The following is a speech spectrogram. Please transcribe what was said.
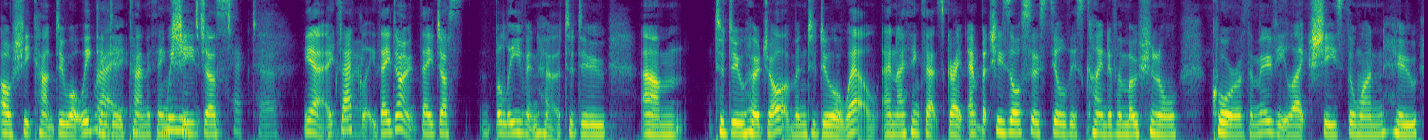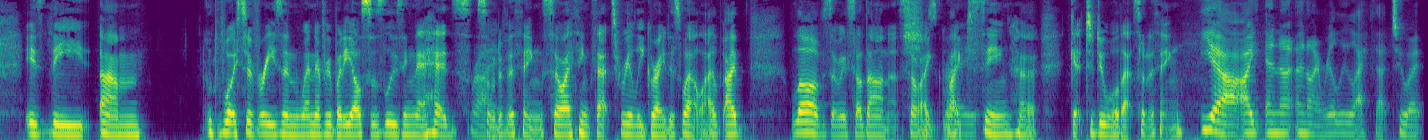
oh she can't do what we can do kind of thing We she just protect her. yeah, They exactly. They don't. They just believe in her to do um to do her job and to do it well. And I think that's great. And but she's also still this kind of emotional core of the movie. Like she's the one who is the um voice of reason when everybody else is losing their heads Right. sort of a thing. So I think that's really great as well. I, I love Zoe Saldana. So She's I liked seeing her get to do all that sort of thing. Yeah, I and I, and I really like that too. I,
